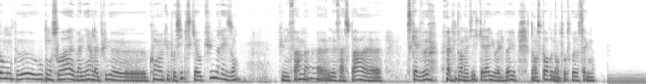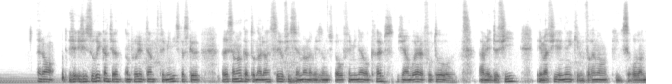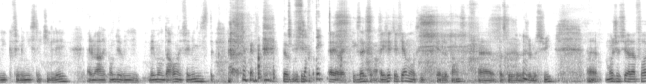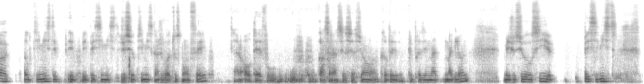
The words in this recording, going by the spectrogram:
comme on peut, où qu'on soit, de manière la plus euh, convaincue possible, parce qu'il n'y a aucune raison qu'une femme euh, ne fasse pas euh, ce qu'elle veut dans la vie, qu'elle aille où elle veuille, dans le sport ou dans d'autres segments. Alors, j'ai souri quand tu as employé le terme féministe parce que récemment, quand on a lancé officiellement la maison du sport au féminin au Krebs, j'ai envoyé la photo à mes deux filles et ma fille aînée qui est vraiment, qui se revendique féministe et qui l'est, elle m'a répondu, oui, mais mon daron est féministe. Donc, j'ai eh exactement. Et j'étais fier moi aussi qu'elle le pense euh, parce que je, le suis. Euh, moi, je suis à la fois optimiste et, pessimiste. Je suis optimiste quand je vois tout ce qu'on fait, alors au TF ou, grâce à l'association que, que préside Maglone, mais je suis aussi pessimiste.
